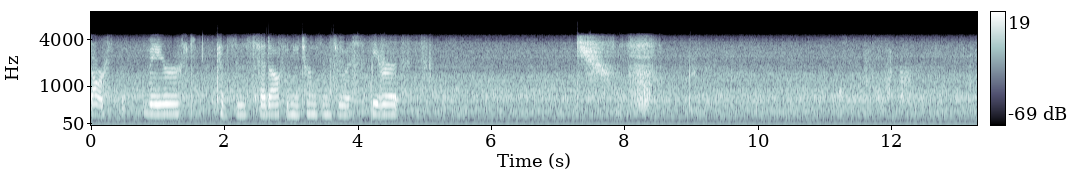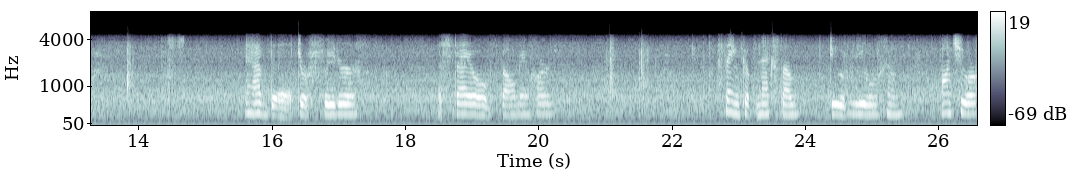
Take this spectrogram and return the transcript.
Darth Vader cuts his head off and he turns into a spirit. I have the Darth Vader, the style founding card. I think up next I'll do a review of him. On to our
